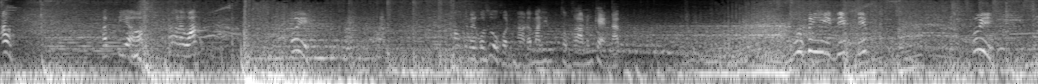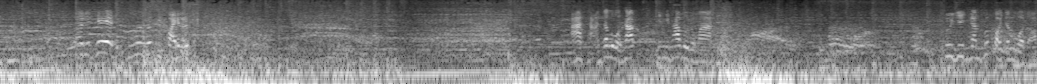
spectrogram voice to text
เอ้ารัสเซียเหรอเอ้าอะไรวะเฮ้ยเอ้าจะเป็นคนสู้คนอ้าวแล้วมาที่สงครามน้ำแข็งครับอุ้ยดิฟดิฟ อุ้ยเออนี่เท่เฮ้ยมีไฟเลยอะฐานจรวดครับ ที่มีภาพหลุดออกมา คือยิงกันเพื่อปล่อยจรวดเหรอ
